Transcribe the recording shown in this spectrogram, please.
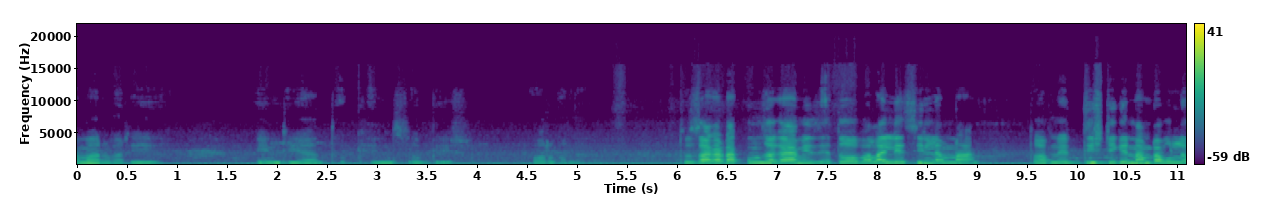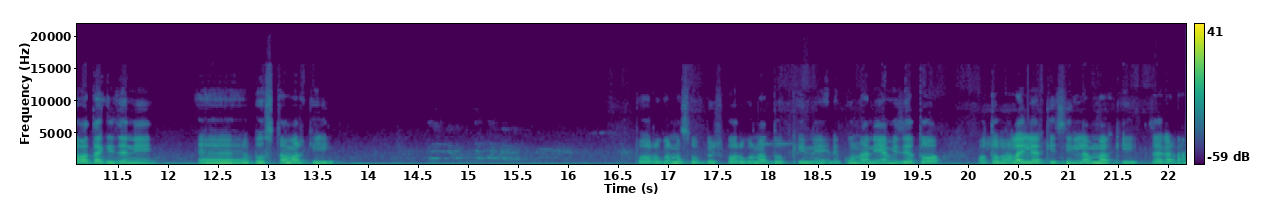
আমার বাড়ি ইন্ডিয়া দক্ষিণ চব্বিশ, পরগনা। তো জায়গাটা কোন জায়গায়? আমি যেহেতু ভালাইলে চিনলাম না, তো আপনি ডিস্ট্রিক্টের নামটা বললে কথা কি জানি বুঝতাম আর কি। পরগনা, চব্বিশ, পরগনা, দক্ষিণে কোনহানি আমি যেহেতু অত ভালাইলে আর কি চিনলাম না আর কি জায়গাটা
